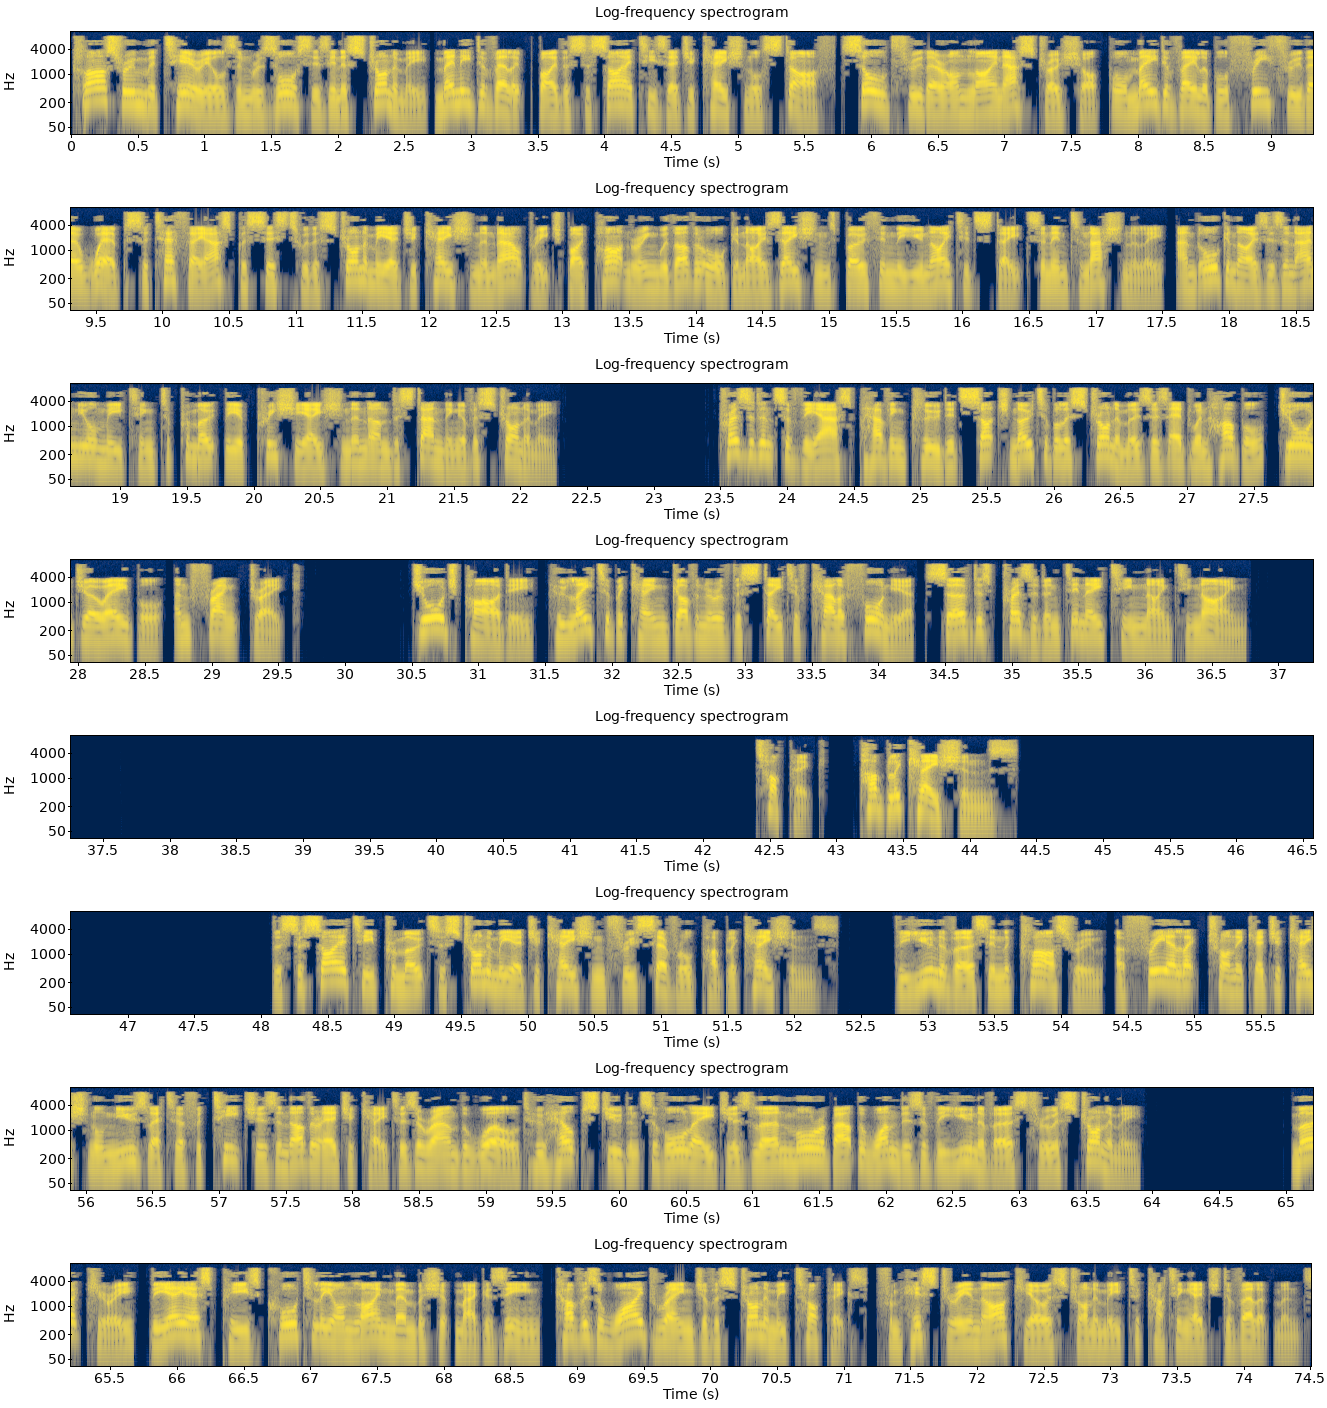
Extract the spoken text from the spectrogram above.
Classroom materials and resources in astronomy many developed by the Society's educational staff sold through their online AstroShop or made available free through their web Satethe ASP assists with astronomy education and outreach by partnering with other organizations both in the United States and internationally, and organizes an annual meeting to promote the appreciation and understanding of astronomy. Presidents of the ASP have included such notable astronomers as Edwin Hubble, George O. Abell, and Frank Drake. George Pardee, who later became governor of the state of California, served as president in 1899. Topic: Publications. The Society promotes astronomy education through several publications. The Universe in the Classroom, a free electronic educational newsletter for teachers and other educators around the world who help students of all ages learn more about the wonders of the universe through astronomy. Mercury, the ASP's quarterly online membership magazine, covers a wide range of astronomy topics, from history and archaeoastronomy to cutting-edge developments.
